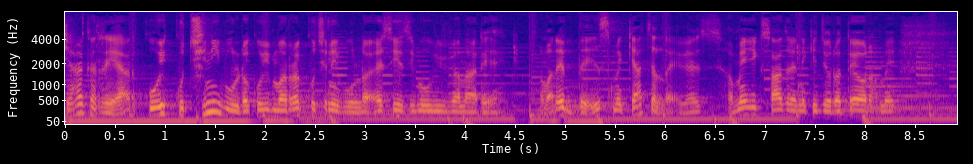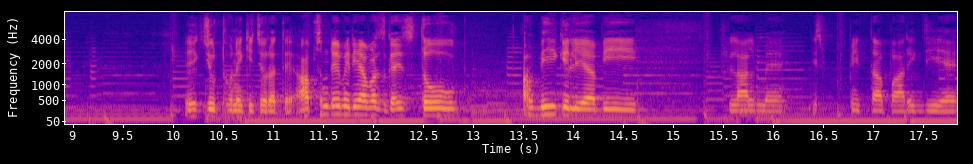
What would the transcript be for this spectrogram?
क्या कर रहे हैं यार? कोई कुछ ही नहीं बोल रहा, कोई मर रहा, कुछ नहीं बोल रहा। ऐसी ऐसी मूवी बना रहे हैं। हमारे देश में क्या चल रहा है गैस हमें एक साथ रहने की ज़रूरत है और हमें एकजुट होने की ज़रूरत है। आप सुन रहे मेरी आवाज़ गैस तो अभी के लिए अभी, फ़िलहाल मैं स्मिता पारिक जी हैं,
